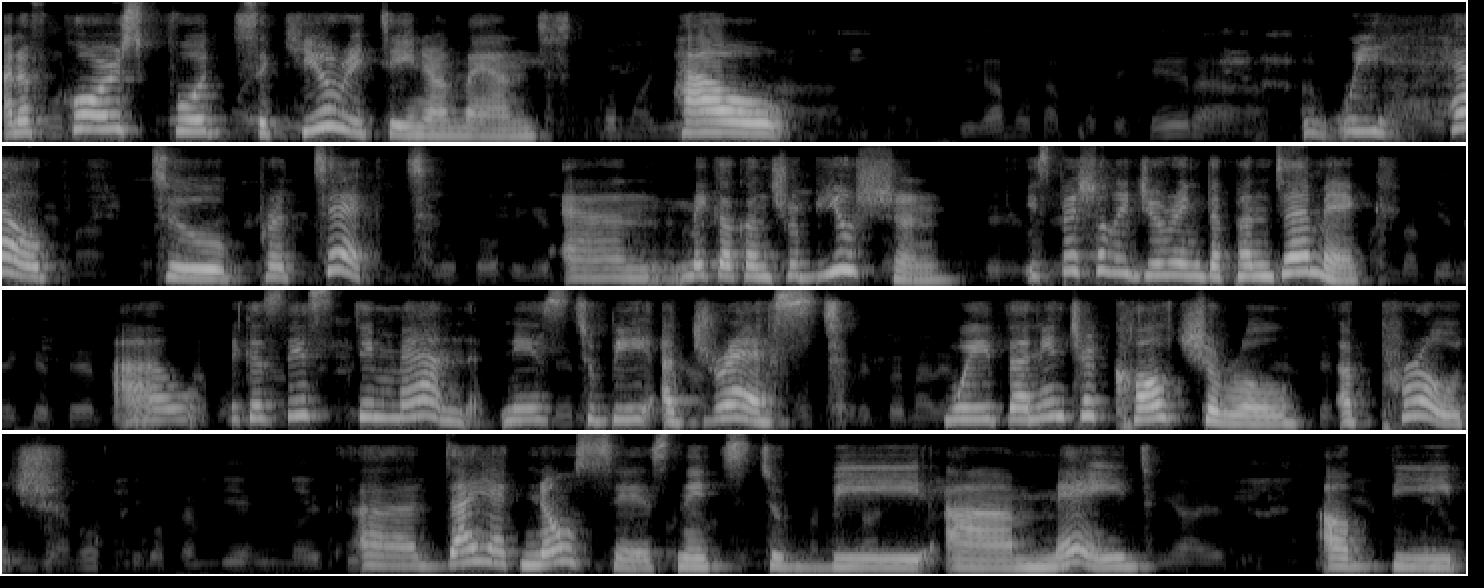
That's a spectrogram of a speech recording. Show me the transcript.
and of course, food security in our land, how we help to protect and make a contribution, especially during the pandemic, uh, because this demand needs to be addressed with an intercultural approach. Uh, diagnosis needs to be uh, made of the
